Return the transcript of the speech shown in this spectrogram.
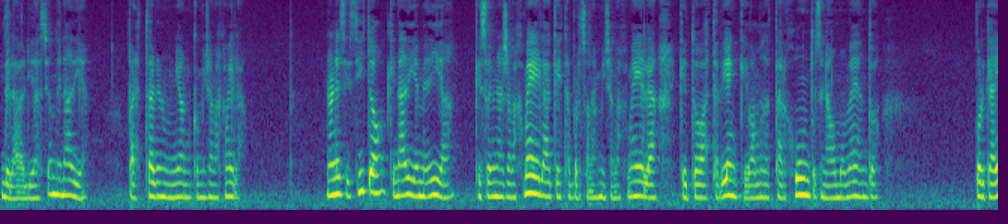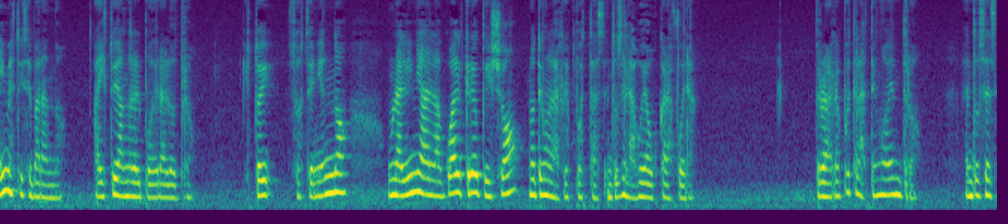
de la validación de nadie para estar en unión con mi llama gemela. No necesito que nadie me diga que soy una llama gemela, que esta persona es mi llama gemela, que todo va a estar bien, que vamos a estar juntos en algún momento. Porque ahí me estoy separando, ahí estoy dándole el poder al otro. Estoy sosteniendo una línea en la cual creo que yo no tengo las respuestas, entonces las voy a buscar afuera. Pero las respuestas las tengo dentro. Entonces,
